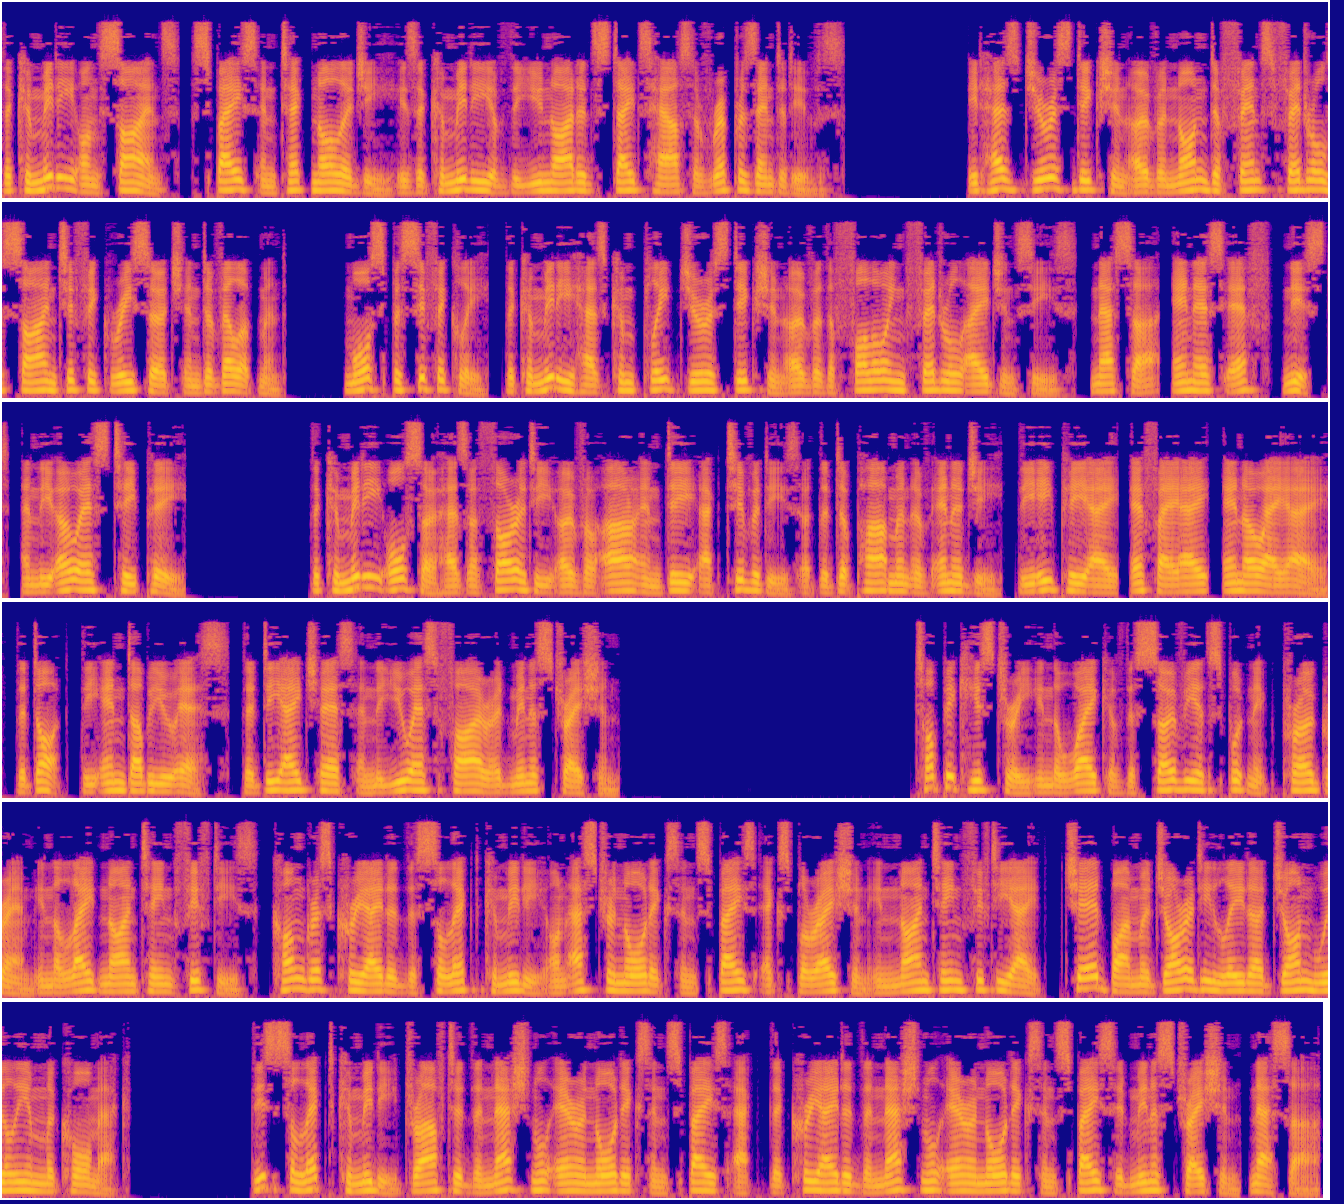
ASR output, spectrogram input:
The Committee on Science, Space and Technology is a committee of the United States House of Representatives. It has jurisdiction over non-defense federal scientific research and development. More specifically, the committee has complete jurisdiction over the following federal agencies, NASA, NSF, NIST, and the OSTP. The committee also has authority over R&D activities at the Department of Energy, the EPA, FAA, NOAA, the DOT, the NWS, the DHS and the U.S. Fire Administration. Topic history In the wake of the Soviet Sputnik program in the late 1950s, Congress created the Select Committee on Astronautics and Space Exploration in 1958, chaired by Majority Leader John William McCormack. This select committee drafted the National Aeronautics and Space Act that created the National Aeronautics and Space Administration NASA.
